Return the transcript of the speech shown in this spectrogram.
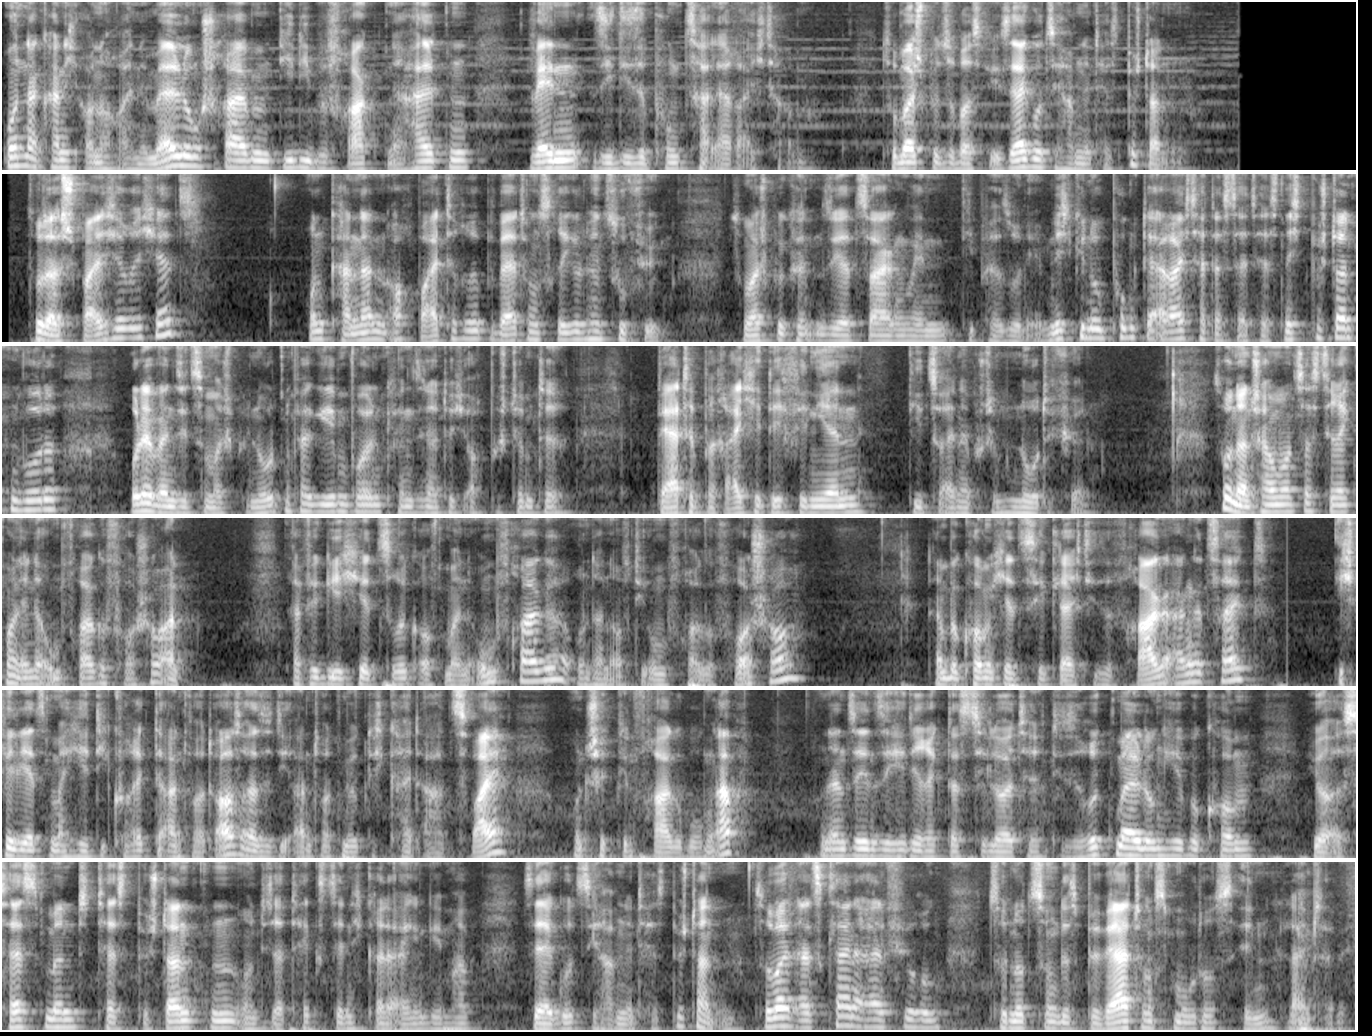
Und dann kann ich auch noch eine Meldung schreiben, die die Befragten erhalten, wenn sie diese Punktzahl erreicht haben. Zum Beispiel sowas wie, sehr gut, Sie haben den Test bestanden. So, das speichere ich jetzt und kann dann auch weitere Bewertungsregeln hinzufügen. Zum Beispiel könnten Sie jetzt sagen, wenn die Person eben nicht genug Punkte erreicht hat, dass der Test nicht bestanden wurde. Oder wenn Sie zum Beispiel Noten vergeben wollen, können Sie natürlich auch bestimmte Wertebereiche definieren, die zu einer bestimmten Note führen. So, und dann schauen wir uns das direkt mal in der Umfrage-Vorschau an. Dafür gehe ich hier zurück auf meine Umfrage und dann auf die Umfrage-Vorschau. Dann bekomme ich jetzt hier gleich diese Frage angezeigt. Ich wähle jetzt mal hier die korrekte Antwort aus, also die Antwortmöglichkeit A2 und schicke den Fragebogen ab. Und dann sehen Sie hier direkt, dass die Leute diese Rückmeldung hier bekommen. Your Assessment, Test bestanden und dieser Text, den ich gerade eingegeben habe, sehr gut, Sie haben den Test bestanden. Soweit als kleine Einführung zur Nutzung des Bewertungsmodus in LimeSurvey.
